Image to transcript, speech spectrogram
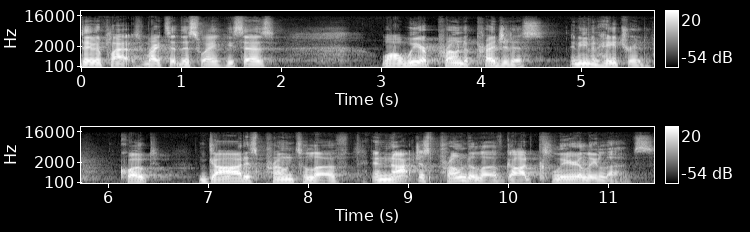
David Platt writes it this way He says, While we are prone to prejudice and even hatred, quote, God is prone to love. And not just prone to love, God clearly loves.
